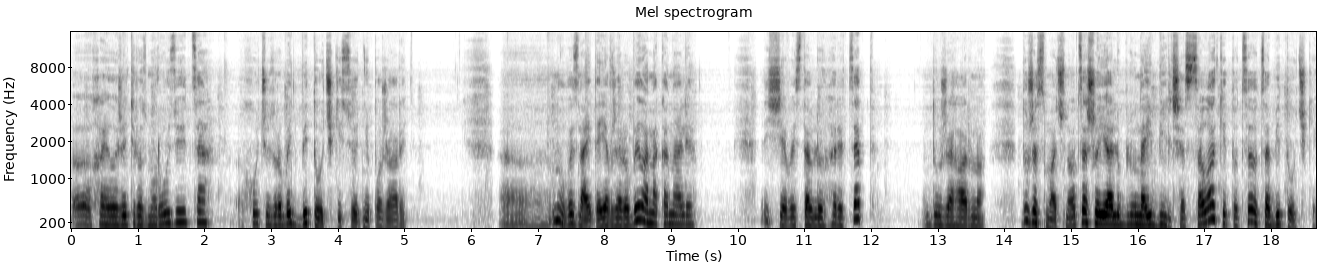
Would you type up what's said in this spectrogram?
Е, Хай лежить, розморозується. Хочу зробити біточки сьогодні пожарити. Е, Ну, ви знаєте, я вже робила на каналі. І ще виставлю рецепт. Дуже гарно, дуже смачно. Оце, що я люблю найбільше з салаки, то це оце біточки.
